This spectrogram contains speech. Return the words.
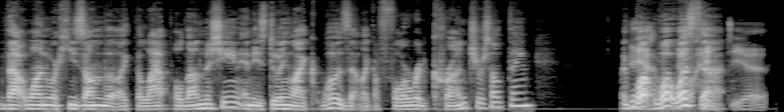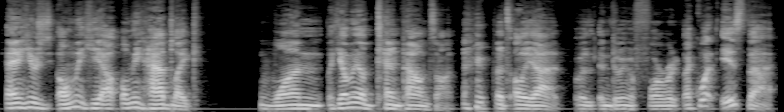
that one where he's on the like the lat pull down machine and he's doing like what was that like a forward crunch or something? Like Yeah, what what no was that? idea. And he was only he only had like one like he only had ten pounds on. That's all he had was and doing a forward like what is that?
